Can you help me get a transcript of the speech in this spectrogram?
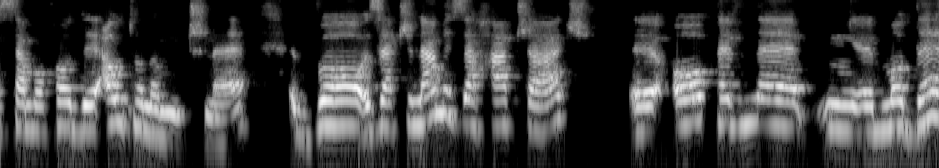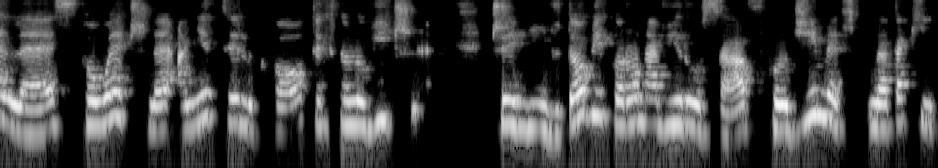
samochody autonomiczne, bo zaczynamy zahaczać o pewne mm, modele społeczne, a nie tylko technologiczne. Czyli w dobie koronawirusa wchodzimy na taki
